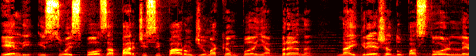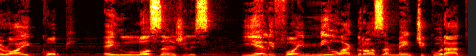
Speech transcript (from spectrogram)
ele e sua esposa participaram de uma campanha brana na igreja do pastor Leroy Cope, em Los Angeles, e ele foi milagrosamente curado.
